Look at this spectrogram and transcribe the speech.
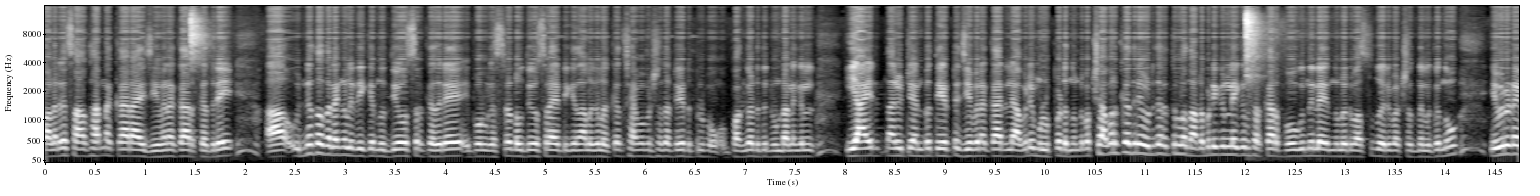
വളരെ സാധാരണക്കാരായ ജീവനക്കാർക്കെതിരെ ഉന്നത തലങ്ങളിലിരിക്കുന്ന ഉദ്യോഗസ്ഥർക്കെതിരെ ഇപ്പോൾ ഗസ്റ്റഡ് ഉദ്യോഗസ്ഥരായിട്ടിരിക്കുന്ന ആളുകളൊക്കെ ക്ഷേമ പെൻഷൻ തട്ടിയെടുപ്പിൽ പങ്കെടുത്തിട്ടുണ്ട്. അല്ലെങ്കിൽ ഈ ആയിരത്തി നാനൂറ്റി അൻപത്തി എട്ട് ജീവനക്കാരിൽ അവരും ഉൾപ്പെടുന്നുണ്ട്. പക്ഷെ അവർക്കെതിരെ ഒരു തരത്തിലുള്ള നടപടികളിലേക്കും സർക്കാർ പോകുന്നില്ല എന്നുള്ളൊരു വസ്തുത ഒരു പക്ഷം നിൽക്കുന്നു. ഇവരുടെ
